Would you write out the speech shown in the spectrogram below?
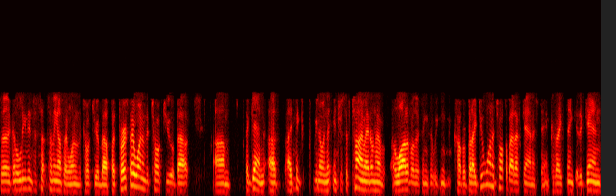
uh, going to lead into something else I wanted to talk to you about. But first, I wanted to talk to you about um, again. Uh, I think you know, in the interest of time, I don't have a lot of other things that we can cover, but I do want to talk about Afghanistan because I think it again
